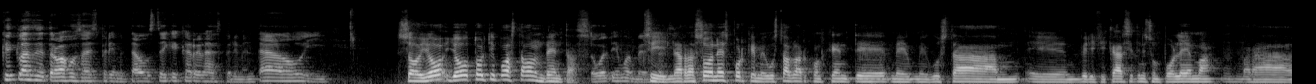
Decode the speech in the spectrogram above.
¿Qué clase de trabajos ha experimentado usted? ¿Qué carreras ha experimentado? Y So, yo, yo todo el tiempo he estado en ventas. todo el tiempo en ventas. Sí, la razón es porque me gusta hablar con gente, me, me gusta eh, verificar si tienes un problema para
